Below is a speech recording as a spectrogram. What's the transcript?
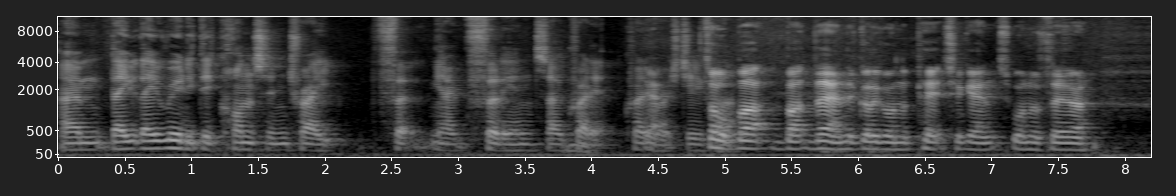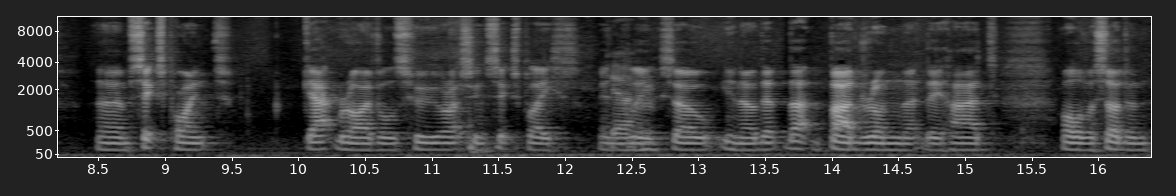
um, they they really did concentrate. For, you know, fully, in. so credit credit Yeah. where it's due. So, but but then they've got to go on the pitch against one of their um, six-point gap rivals who are actually in sixth place in Yeah. the league. So you know that that bad run that they had, all of a sudden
